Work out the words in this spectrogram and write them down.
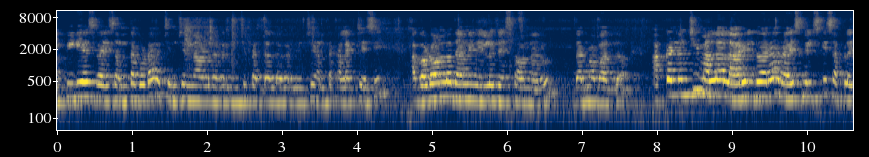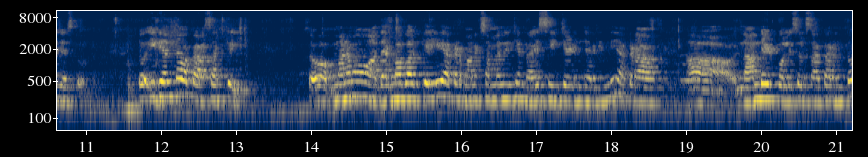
ఈ పీడిఎస్ రైస్ అంతా కూడా చిన్న చిన్న వాళ్ళ దగ్గర నుంచి పెద్దల దగ్గర నుంచి అంతా కలెక్ట్ చేసి ఆ గొడౌన్లో దాన్ని నిల్వ చేస్తూ ఉన్నారు ధర్మాబాద్లో. అక్కడ నుంచి మళ్ళీ లారీల ద్వారా రైస్ మిల్స్కి సప్లై చేస్తూ ఉంటారు. సో ఇది అంతా ఒక సర్కిల్. సో మనము ఆ ధర్మాబాద్కి వెళ్ళి అక్కడ మనకు సంబంధించిన రైస్ సీజ్ చేయడం జరిగింది. అక్కడ నాందేడ్ పోలీసుల సహకారంతో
